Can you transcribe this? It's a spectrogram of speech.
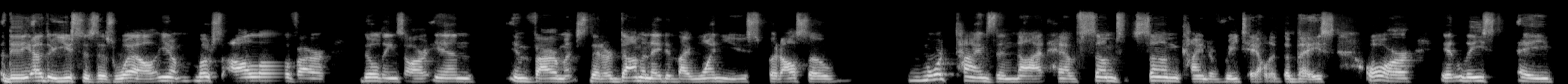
the other uses as well. You know, most all of our buildings are in environments that are dominated by one use, but also more times than not have some some kind of retail at the base, or at least a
